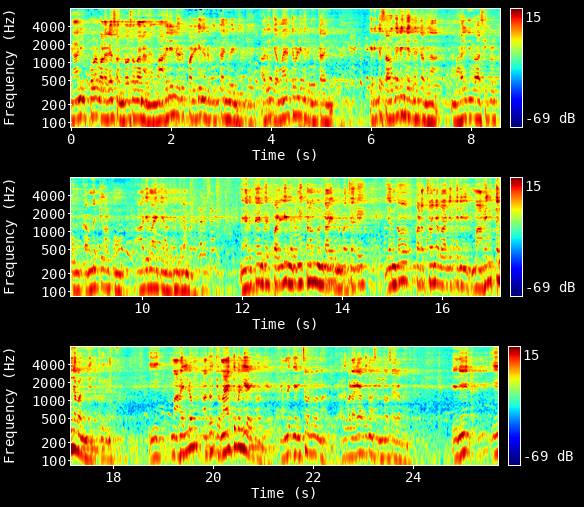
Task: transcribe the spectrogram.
ഞാനിപ്പോൾ വളരെ സന്തോഷവാനാണ്. മഹലിൽ ഒരു പള്ളി നിർമ്മിക്കാൻ വേണ്ടിയിട്ട് അത് ജമാഅത്ത് പള്ളി നിർമ്മിക്കാൻ എനിക്ക് സൗകര്യം ചെയ്തു തന്ന മഹൽ നിവാസികൾക്കും കമ്മിറ്റികൾക്കും ആദ്യമായിട്ട് ഞാൻ അഭിനന്ദനം പറയും. നേരത്തെ എനിക്ക് ഒരു പള്ളി നിർമ്മിക്കണം എന്നുണ്ടായിരുന്നു. പക്ഷെ അത് എന്തോ പടച്ചോന്റെ ഭാഗ്യത്തിന് മഹലിൽ തന്നെ വന്ന് വീണ് ഈ മഹലും അത് ജമാഅത്ത് പള്ളിയായിട്ട് വന്നു നമ്മൾ ജനിച്ചു വന്ന നാട്ടിൽ അത് വളരെയധികം സന്തോഷകരമായിട്ട് ഇനി ഈ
